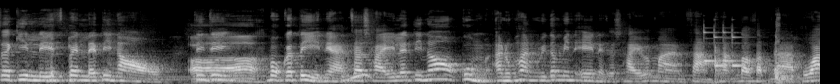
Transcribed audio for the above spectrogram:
สกินลิสเป็นเลตินอลอ๋อจริงๆ ปกติเนี่ยจะใช้เลตินอลกลุ่มอนุพันธ์วิตามิน A เนี่ยจะใช้ประมาณ 3 ครั้งต่อสัปดาห์ เพราะว่า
